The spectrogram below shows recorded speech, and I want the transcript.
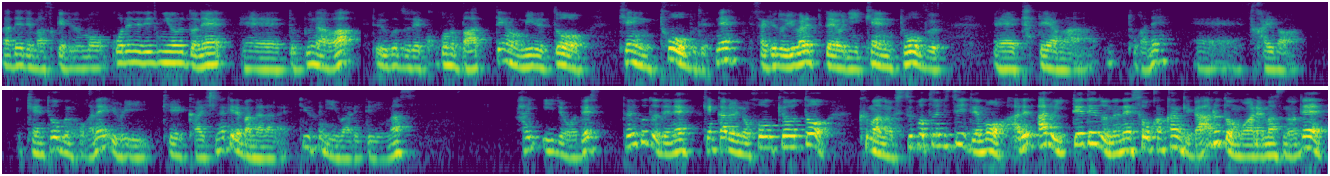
が出てますけれどもこれによるとね、えーと、とブナはということでここのバッテンを見ると県東部ですね先ほど言われてたように県東部、えー、立山とかねえー、境川県東部の方がねより警戒しなければならないというふうに言われています。はい以上です。ということでね県下類の豊胸と熊の出没についてもあるある一定程度のね相関関係があると思われますので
